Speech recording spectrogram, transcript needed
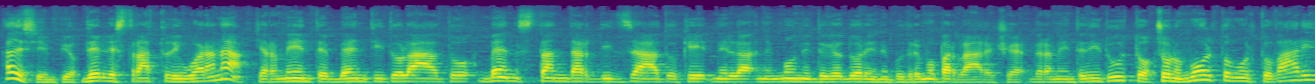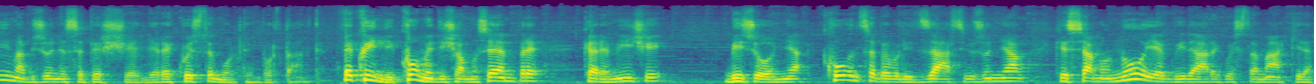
ad esempio dell'estratto di guaranà, chiaramente ben titolato, ben standardizzato, che nella, nel mondo integratore ne potremo parlare, c'è veramente di tutto, sono molto molto validi ma bisogna saper scegliere e questo è molto importante. E quindi come diciamo sempre, cari amici, bisogna consapevolizzarsi, bisogna che siamo noi a guidare questa macchina,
